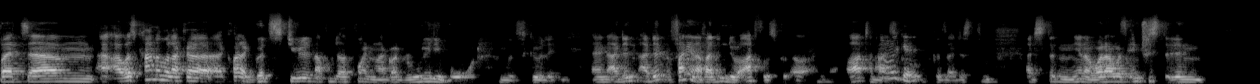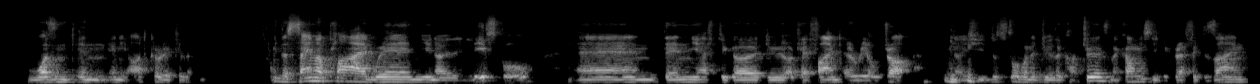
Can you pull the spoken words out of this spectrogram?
But um, I, I, was kind of like a quite a good student up until that point, and I got really bored with schooling. And I didn't, I didn't. Funny enough, I didn't do art for school, uh, art in high school because I just, I just didn't. You know, what I was interested in wasn't in any art curriculum. And the same applied when you know you leave school and then you have to go do okay find a real job you know if you still want to do the cartoons and the comics you do graphic design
